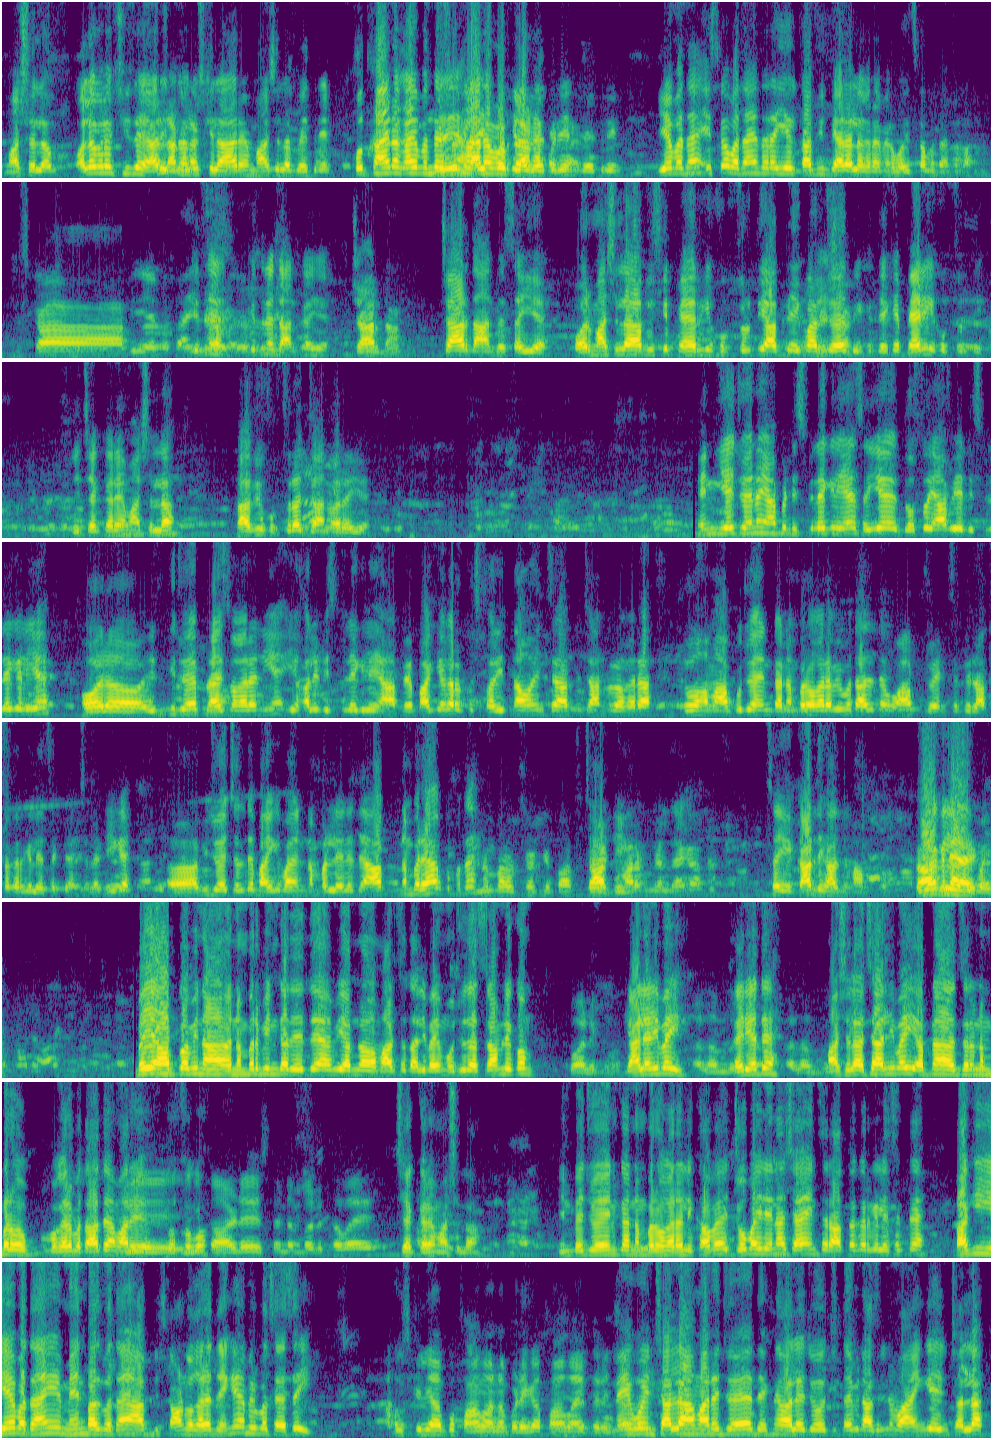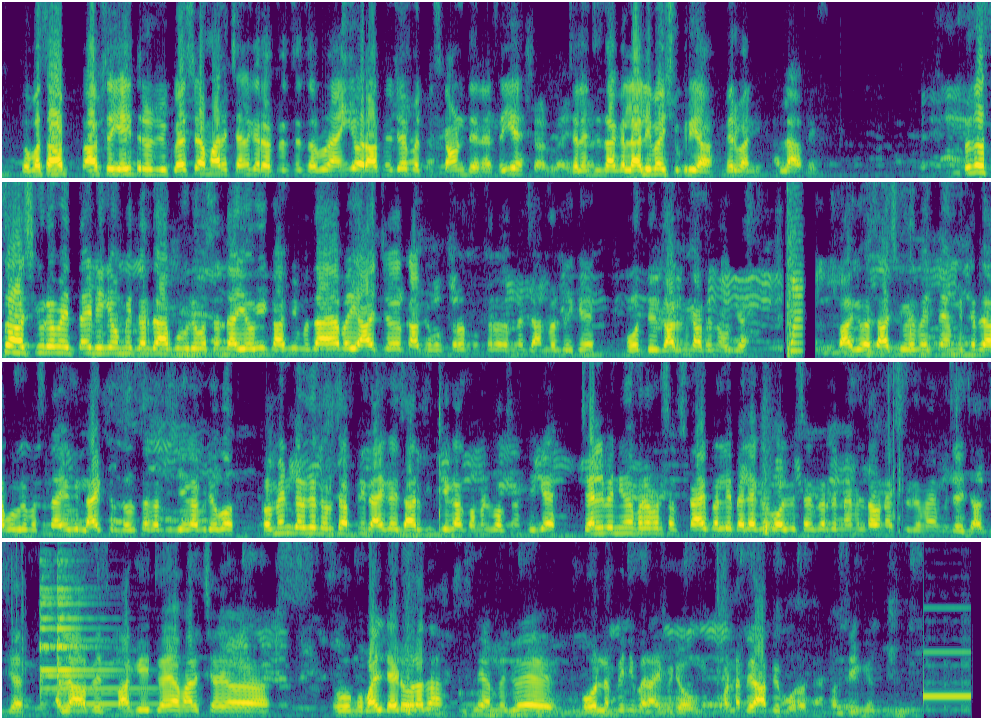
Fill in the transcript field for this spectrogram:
माशाल्लाह अलग अलग चीज़ें यार इतना कुछ खिला रहे हैं माशाल्लाह बेहतरीन। खुद खाए ना खाए बंदे हाँ, खिलाना है खिलाना बेहतरीन बेहतरीन। ये बताएँ इसका बताएँ जरा ये काफ़ी प्यारा लग रहा है मेरे को इसका बताएँ थोड़ा। इसका अभी ये बताएँ कितने कितने दांत का ये? चार दांत। चार दांत है सही है। और माशाल्लाह आप इसके पैर की खूबसूरती आप एक बार जो है देखे देखे पैर की खूबसूरती। ये चेक करें माशाल्लाह काफ़ी खूबसूरत जानवर है ये। इन ये जो है ना यहाँ पे डिस्प्ले के लिए है सही है। दोस्तों यहाँ पे ये डिस्प्ले के लिए और इनकी जो है प्राइस वगैरह नहीं है ये खाली डिस्प्ले के लिए यहाँ पे बाकी अगर कुछ खरीदना हो इनसे आपने जानवर वगैरह तो हम आपको जो है इनका नंबर वगैरह भी बता देते हैं वो आप जो है इनसे फिर रब्ता करके ले सकते हैं। चलो ठीक है? अभी जो है चलते हैं भाई के पास नंबर ले लेते हैं। आप नंबर है आपको पता है? नंबर के पास। कार्ड मिल जाएगा। सही है कार्ड दिखा देना आपको। कार्ड ले ले भाई। भाई आपको अभी नंबर भी इनका देते हैं। अभी हम लोग हमारे साथ अली भाई मौजूद है। असला क्या हाल अली भाई? खैरियत है? माशाल्लाह। अच्छा अली भाई अपना जरा नंबर वगैरह बताते हैं हमारे दोस्तों को। कार्ड है इसमें नंबर रखा हुआ है। चेक करें माशाल्लाह। इन पे जो है इनका नंबर वगैरह लिखा हुआ है। जो भाई लेना चाहे इनसे रब्ता करके ले सकते हैं। बाकी ये बताएँ मेन बात बताएँ आप डिस्काउंट वगैरह देंगे या फिर बस ऐसे ही? उसके लिए आपको फार्म आना पड़ेगा फार्म आए फिर नहीं वो इनशाला हमारे जो है देखने वाले जो जितने भी नाजरीन वो आएँगे इनशाला तो बस आप आपसे यही रिक्वेस्ट है हमारे चैनल के रेफरेंस से ज़रूर आएँगे और आपने जो है डिस्काउंट देना है सही है? चलें जजाकल्ला अली भाई शुक्रिया मेहरबानी अल्लाह हाफिज। तो दोस्तों, आज की वीडियो में इतना ही, ठीक है? उम्मीद करते हैं आपको वीडियो पसंद आई होगी, काफ़ी मज़ा आया भाई। आज काफ़ी खूबसूरत खूबसूरत हमने जानवर देखे, बहुत दिल गार्डन गार्डन हो गया। बाकी बस आज की वीडियो में इतने उम्मीद करते हैं आपको वीडियो पसंद आई होगी। लाइक ज़रूर से कर दीजिएगा वीडियो को। कमेंट करके ज़रूर से अपनी राय का इजहार कीजिएगा कमेंट बॉक्स में, ठीक है? चैनल पे न्यू है, फटाफट सब्सक्राइब कर ले। पहले आइकन कॉल भी सेट कर दे मैं मिलता हूँ नेक्स्ट वीडियो में। मुझे इजाज़त दीजिए। अल्लाह हाफिज। बाकी जो है, हमारे वो मोबाइल डेड हो रहा था, इसलिए हमने जो है, और लंबी नहीं बनाई वीडियो। वरना फिर आप ही बोर होते हैं। बस ठीक है।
